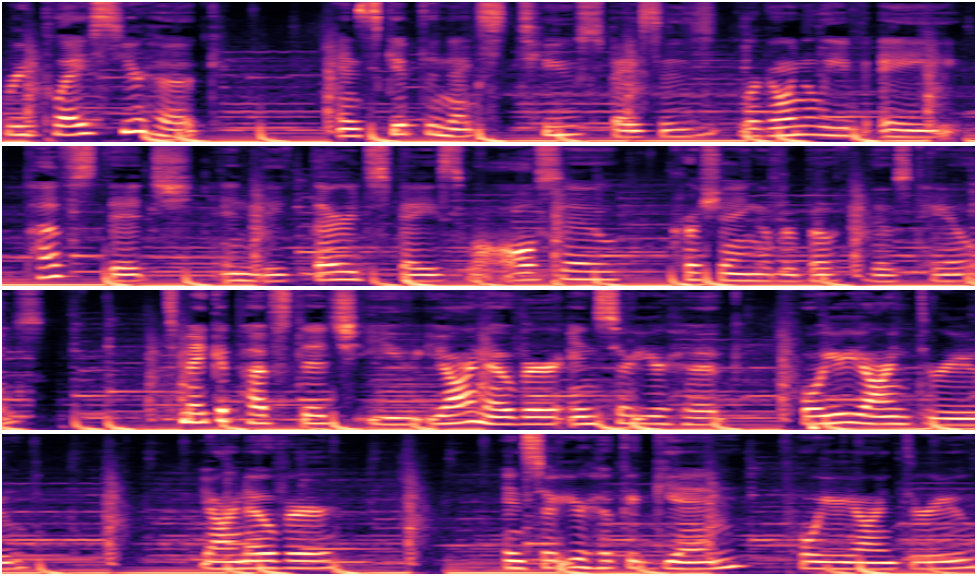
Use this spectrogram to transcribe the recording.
Replace your hook and skip the next two spaces. We're going to leave a puff stitch in the third space while also crocheting over both of those tails. To make a puff stitch, you yarn over, insert your hook, pull your yarn through, yarn over, Insert your hook again, pull your yarn through,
